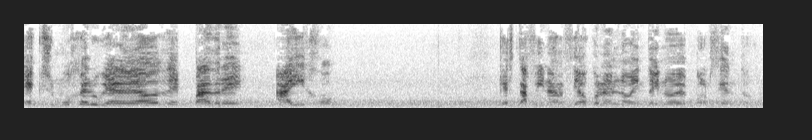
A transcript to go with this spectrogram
ex mujer hubiera dado de padre a hijo que está financiado con el 99%.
